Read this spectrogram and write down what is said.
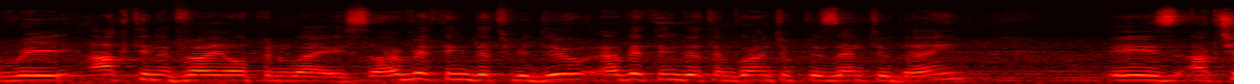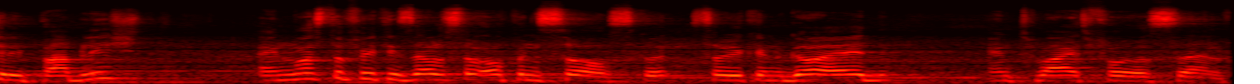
we act in a very open way. So everything that we do, everything that I'm going to present today is actually published. And most of it is also open source, so you can go ahead and try it for yourself.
